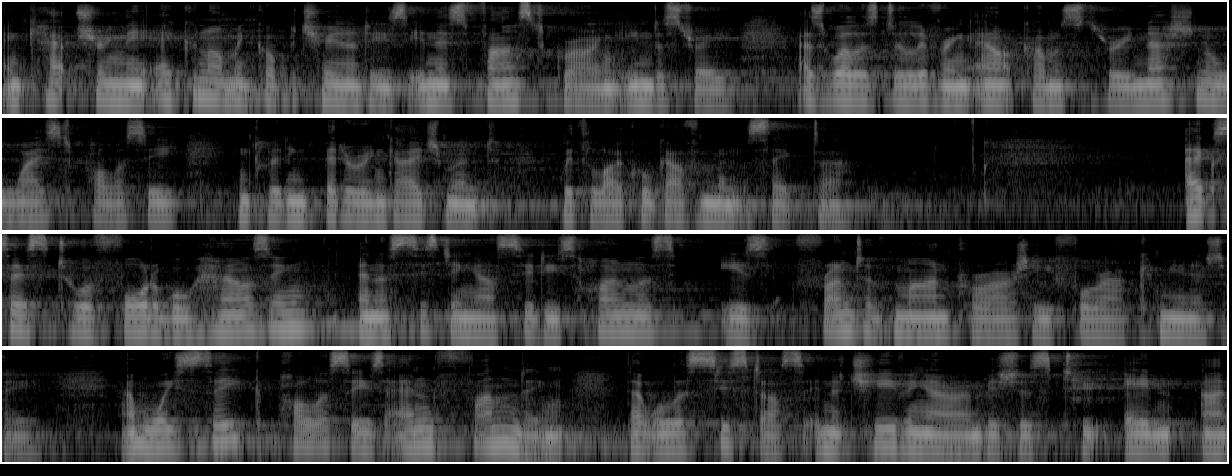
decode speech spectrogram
and capturing the economic opportunities in this fast growing industry, as well as delivering outcomes through national waste policy, including better engagement with local government sector. Access to affordable housing and assisting our city's homeless is front of mind priority for our community. And we seek policies and funding that will assist us in achieving our ambitions to end, uh,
